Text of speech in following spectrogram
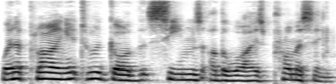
when applying it to a god that seems otherwise promising.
